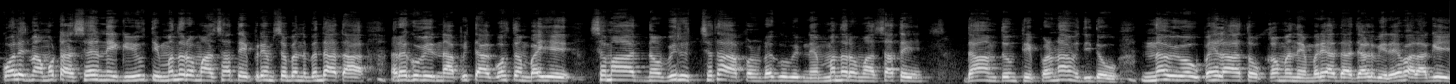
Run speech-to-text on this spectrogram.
કોલેજમાં મોટા શહેરની એક યુવતી મનોરમા સાથે પ્રેમ સંબંધ બંધાતા રઘુવીરના પિતા ગૌતમભાઈએ વિરુદ્ધ છતાં પણ રઘુવીરને મનોરમા સાથે ધામધૂમથી પરણાવી દીધો. નવી વહુ પહેલા તો કમને મર્યાદા જાળવી રહેવા લાગી,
